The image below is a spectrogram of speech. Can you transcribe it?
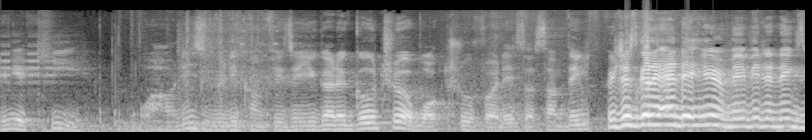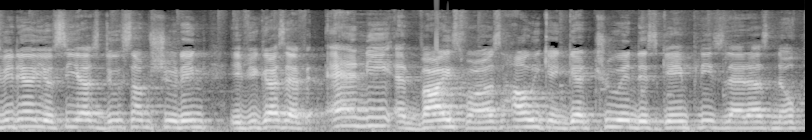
We need a key. Wow, this is really confusing. You gotta go through a walkthrough for this or something. We're just gonna end it here. Maybe the next video you'll see us do some shooting. If you guys have any advice for us how we can get through in this game, please let us know.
